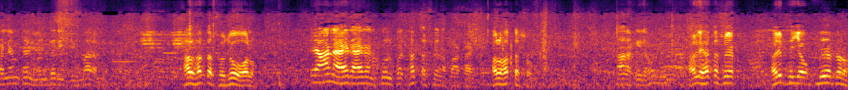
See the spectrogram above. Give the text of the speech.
તને એમ થાય મંદરી ગયું મારા હાલ સત્તરસો જો હાલો. એ આના હારે હારે કુલ પર સત્તરસો એના પાકા હાલો સત્તરસો. તારા કિલો હાલે સત્તરસો એક. હરીફ થઈ જાઓ. બે કરો.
